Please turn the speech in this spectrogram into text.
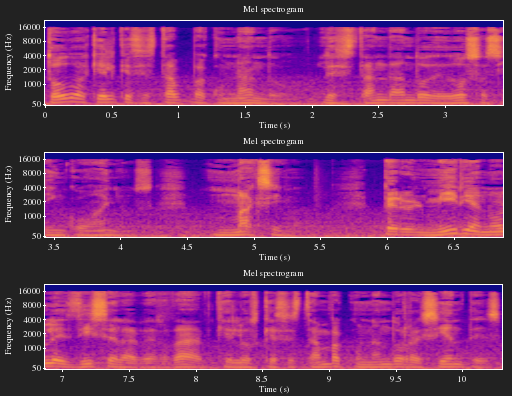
todo aquel que se está vacunando les están dando de 2 a 5 años máximo. Pero el Miria no les dice la verdad, que los que se están vacunando recientes,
